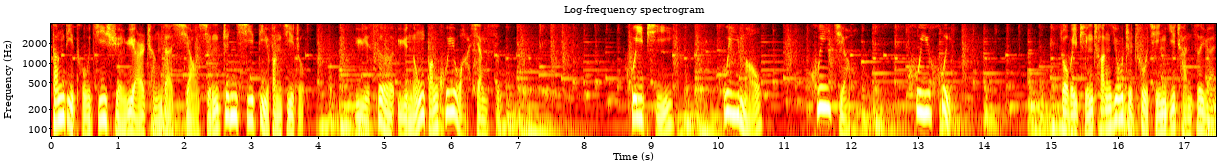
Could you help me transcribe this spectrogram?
当地土鸡选育而成的小型珍稀地方鸡种，羽色与农房灰瓦相似，灰皮、灰毛、灰脚、灰喙。作为平昌优质畜禽遗产资源，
